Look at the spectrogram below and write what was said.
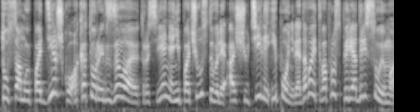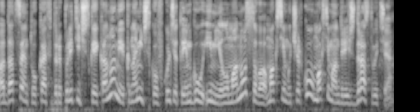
ту самую поддержку, о которой взывают россияне, они почувствовали, ощутили и поняли. А давай этот вопрос переадресуем э, доценту кафедры политической экономии экономического факультета МГУ имени Ломоносова Максиму Черкову. Максим Андреевич, здравствуйте.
